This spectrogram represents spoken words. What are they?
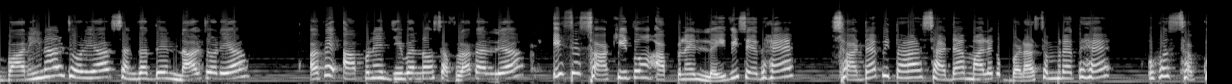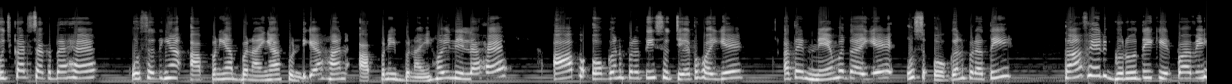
ਬਾਣੀ ਨਾਲ ਜੋੜਿਆ, ਸੰਗਤ ਦੇ ਨਾਲ ਜੋੜਿਆ। ਅਤੇ ਆਪਣੇ ਜੀਵਨ ਨੂੰ ਸਫਲਾ ਕਰ ਲਿਆ। ਇਸ ਸਾਖੀ ਤੋਂ ਆਪਣੇ ਲਈ ਵੀ ਸਿੱਧ ਹੈ। ਸਾਡਾ ਪਿਤਾ, ਸਾਡਾ ਮਾਲਕ ਬੜਾ ਸਮਰੱਥ ਹੈ। ਉਹ ਸਭ ਕੁਝ ਕਰ ਸਕਦਾ ਹੈ। ਉਸ ਦੀਆਂ ਆਪਣੀਆਂ ਬਣਾਈਆਂ ਕੁੰਡੀਆਂ ਹਨ। ਆਪਣੀ ਬਣਾਈ ਹੋਈ ਲੀਲਾ ਹੈ। ਆਪ ਔਗਣ ਪ੍ਰਤੀ ਸੁਚੇਤ ਹੋਈਏ ਅਤੇ ਨੇਮ ਵਧਾਈਏ ਉਸ ਔਗਣ ਪ੍ਰਤੀ। ਤਾਂ ਫਿਰ ਗੁਰੂ ਦੀ ਕਿਰਪਾ ਵੀ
